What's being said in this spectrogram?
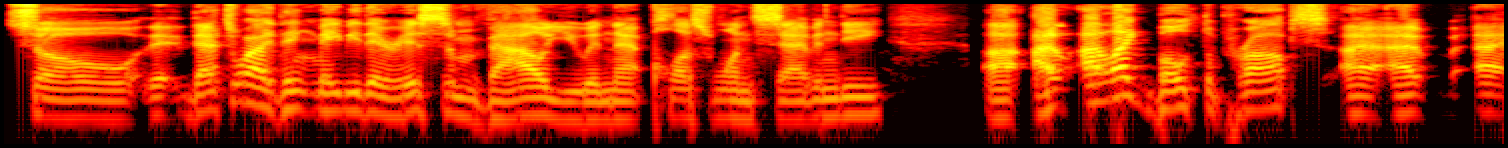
so th- that's why I think maybe there is some value in that plus one seventy. Uh, I, I like both the props. I, I, I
